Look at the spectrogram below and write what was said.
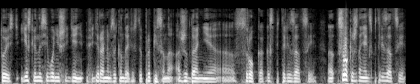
То есть, если на сегодняшний день в федеральном законодательстве прописано ожидание э, срока госпитализации, э, срок ожидания госпитализации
